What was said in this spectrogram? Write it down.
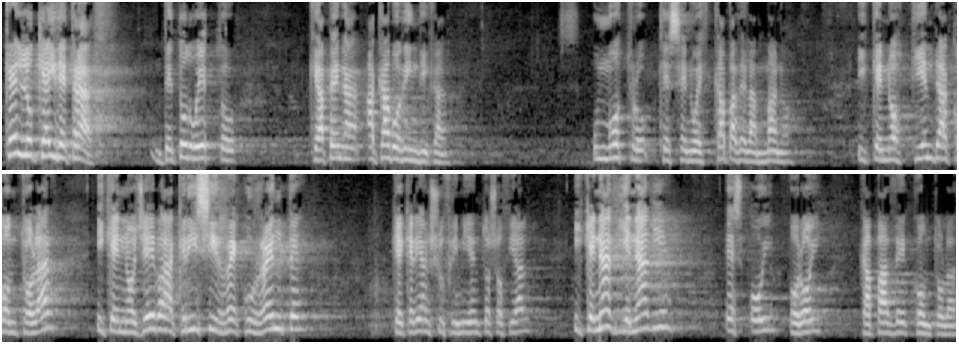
¿Qué es lo que hay detrás de todo esto que apenas acabo de indicar? Un monstruo que se nos escapa de las manos y que nos tiende a controlar y que nos lleva a crisis recurrentes que crean sufrimiento social y que nadie, nadie es hoy por hoy capaz de controlar.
